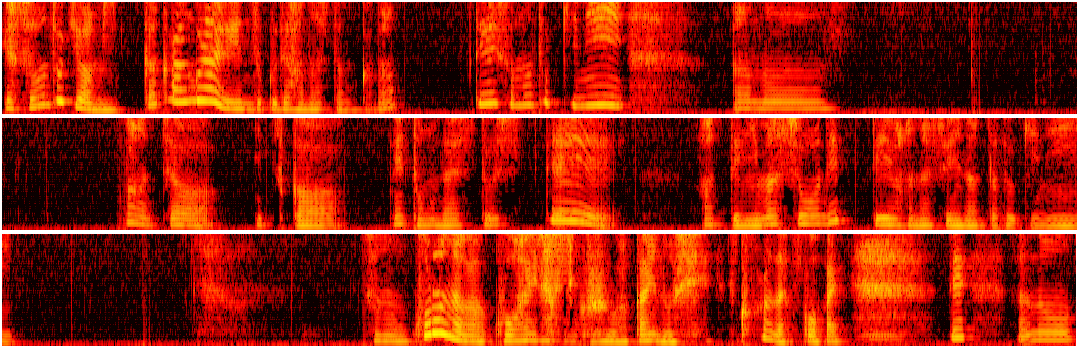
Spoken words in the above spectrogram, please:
いやその時は3日間ぐらい連続で話したのかな。でその時にあのまあじゃあいつかね友達として会ってみましょうねっていう話になった時にそのコロナが怖いらしく若いのに コロナ怖い。であの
